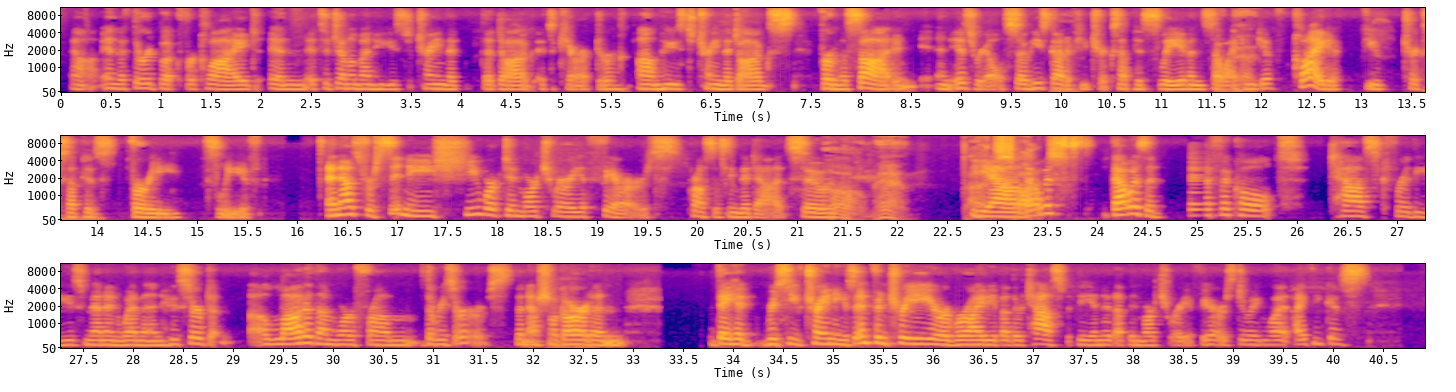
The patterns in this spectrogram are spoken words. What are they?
uh, in the third book for Clyde, and it's a gentleman who used to train the, the dog. It's a character um, who used to train the dogs for Mossad in, in Israel. So he's got a few tricks up his sleeve, and so I, I can give Clyde a few tricks mm-hmm. up his furry sleeve. And as for Sydney, she worked in mortuary affairs, processing the dead. So, oh man, that yeah, sucks. that was that was a difficult task for these men and women who served. A lot of them were from the reserves, the National mm-hmm. Guard, and they had received training as infantry or a variety of other tasks, but they ended up in mortuary affairs doing what I think is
